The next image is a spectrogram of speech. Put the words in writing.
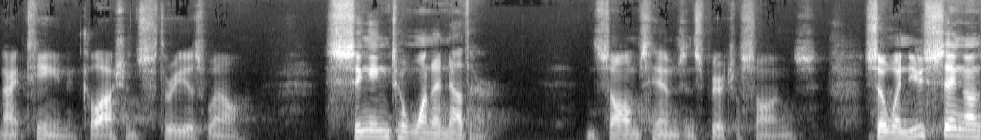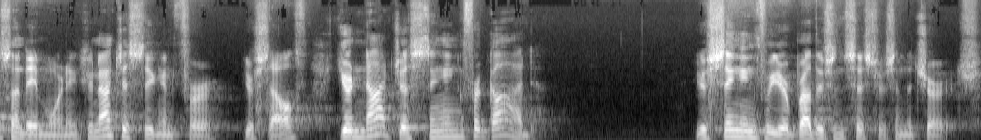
19 and Colossians 3 as well. Singing to one another in psalms, hymns, and spiritual songs. So when you sing on Sunday mornings, you're not just singing for yourself, you're not just singing for God. You're singing for your brothers and sisters in the church.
